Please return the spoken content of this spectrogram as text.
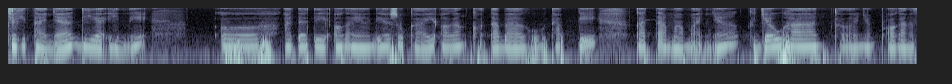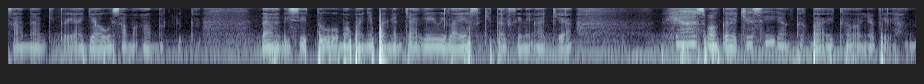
ceritanya dia ini uh, ada di orang yang dia sukai orang kota baru. Tapi kata mamanya kejauhan. Kalau orang sana gitu ya jauh sama anak juga. Nah di situ mamanya pengen cari wilayah sekitar sini aja. Ya semoga aja sih yang terbaik kalau pilihan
